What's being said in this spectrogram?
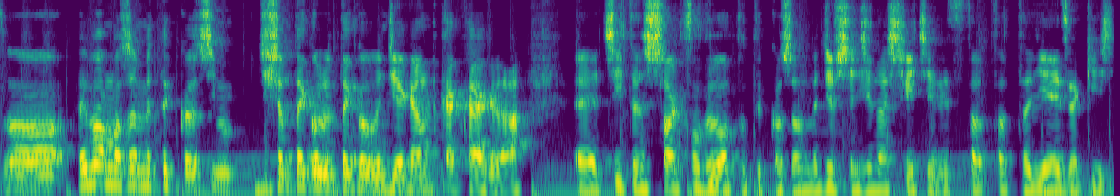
to chyba możemy tylko, czyli 10 lutego będzie randka Karla, e, czyli ten short z odlotu, tylko że on będzie wszędzie na świecie, więc to, to, to nie jest jakieś e,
